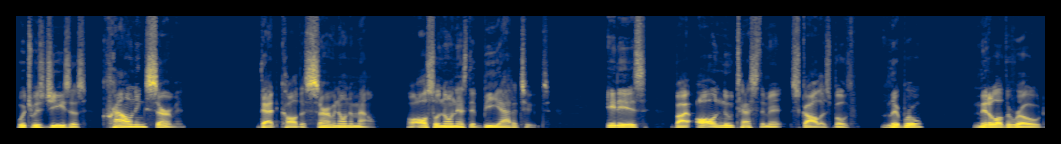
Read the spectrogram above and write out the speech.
which was Jesus' crowning sermon, that called the Sermon on the Mount, or also known as the Beatitudes. It is by all New Testament scholars, both liberal, middle of the road,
